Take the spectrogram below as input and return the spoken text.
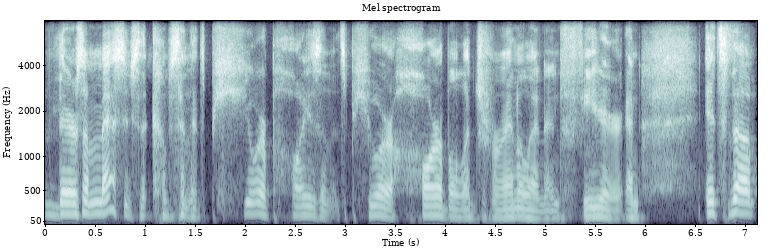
there's a message that comes in that's pure poison. It's pure, horrible adrenaline and fear. And it's the,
